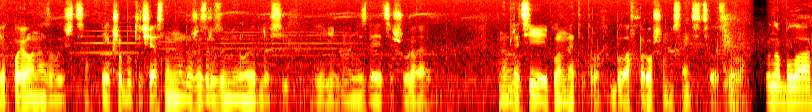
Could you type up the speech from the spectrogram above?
Якою вона залишиться? Якщо бути чесним, не дуже зрозумілою для всіх. І мені здається, Шура не для цієї планети трохи була в хорошому сенсі цього слова. Вона була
